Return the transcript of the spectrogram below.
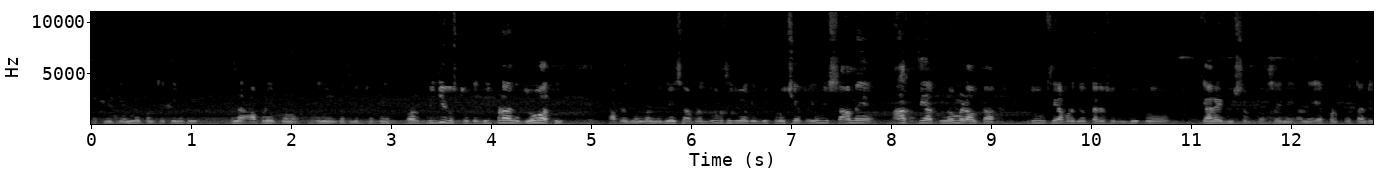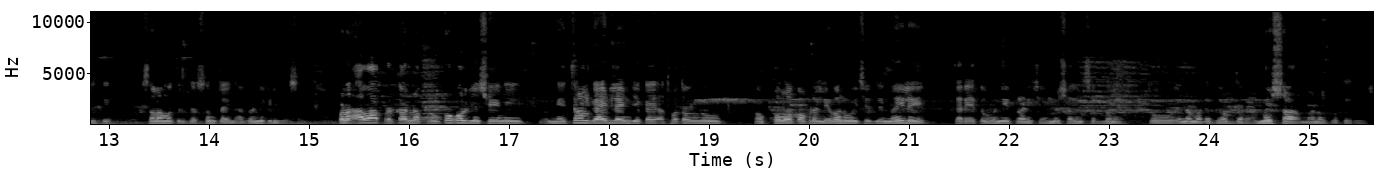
તકલીફ એમને પણ થતી નથી અને આપણે પણ એની તકલીફ થતી નથી. પણ બીજી વસ્તુ કે દીપડાને જોવાથી આપણે જંગલમાં જઈએ છીએ, આપણે દૂરથી જોઈએ કે દીપડો છે, તો એની સામે આંખ ત્યાં ન મેળવતા દૂરથી આપણે જતા સુધી તો દીપડો ક્યારેય ડિસ્ટર્બ કરશે નહીં અને એ પણ પોતાની રીતે સલામત રીતે સંતાઈને આગળ નીકળી જશે. પણ આવા પ્રકારના પ્રોટોકોલ જે છે, એની નેચરલ ગાઈડલાઇન જે કાંઈ અથવા તો એનું ફોલોઅપ આપણે લેવાનું હોય છે, જે નહીં લઈએ, ત્યારે એ તો વન્ય પ્રાણી છે, હંમેશા હિંસક બને. તો એના માટે જવાબદાર હંમેશા માનવ પોતે રહે છે.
